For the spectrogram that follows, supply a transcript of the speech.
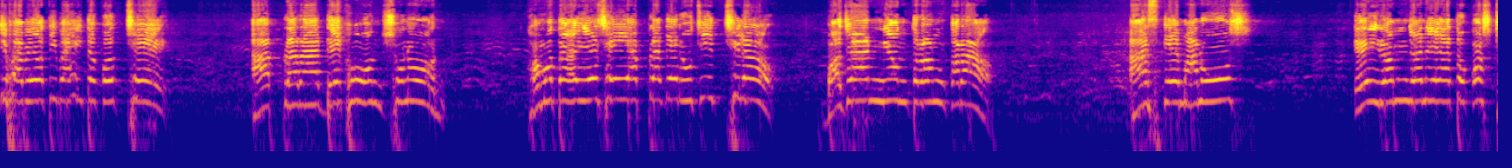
কীভাবে অতিবাহিত করছে? আপনারা দেখুন, শুনুন। ক্ষমতায় এসেই আপনাদের উচিত ছিল বাজার নিয়ন্ত্রণ করা। আজকে মানুষ এই রমজানে এত কষ্ট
